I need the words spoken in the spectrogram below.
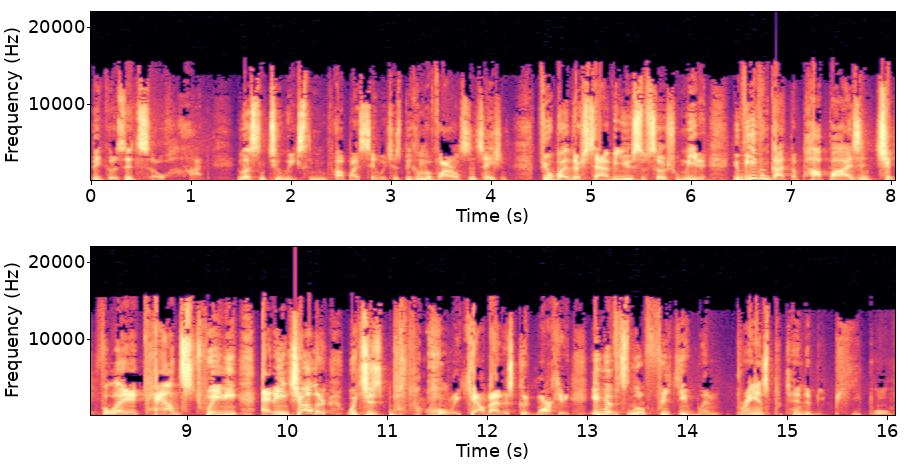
because it's so hot. In less than two weeks, the new Popeye sandwich has become a viral sensation, fueled by their savvy use of social media. You've even got the Popeyes and Chick fil A accounts tweeting at each other, which is, holy cow, that is good marketing. Even if it's a little freaky when brands pretend to be people.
